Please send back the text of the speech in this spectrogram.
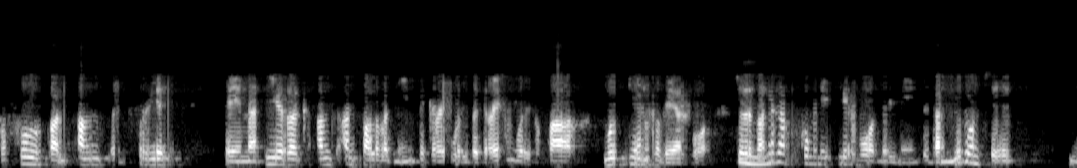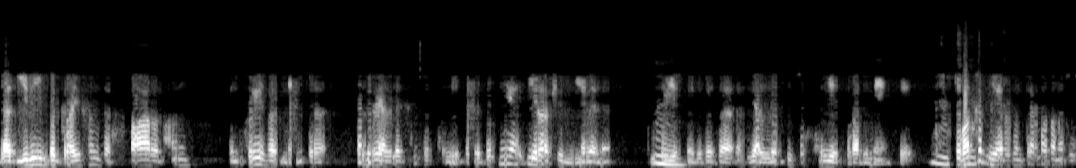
gevoel van angs en vrees en natuurlik aanvalle wat mense kry oor die bedreiging oor die gevaar moet teengewerk word. So dat hmm. wanneer daar gekommunikeer word met die mense, dan moet ons sê dat hierdie bedreiging en gevaar en angs en vrees wat mense realisties is. Dit is nie irrasionele vrees nie, dit is 'n realistiese vrees wat die mens het. Ja. So wat gebeur as in terme van 'n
